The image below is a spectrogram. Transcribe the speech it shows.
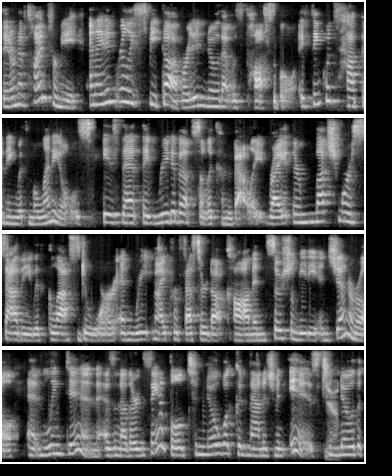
they don't have time for me. And I didn't really speak up or I didn't know that was possible. I think what's happening with millennials is that they read about Silicon Valley, right? They're much more savvy with Glassdoor and ratemyprofessor.com and social media in general and LinkedIn as another example to know what good management is, to yeah. know the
